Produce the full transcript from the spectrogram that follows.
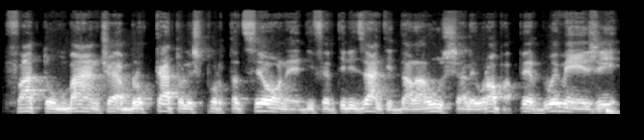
fatto un ban, cioè ha bloccato l'esportazione di fertilizzanti dalla Russia all'Europa per due mesi,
